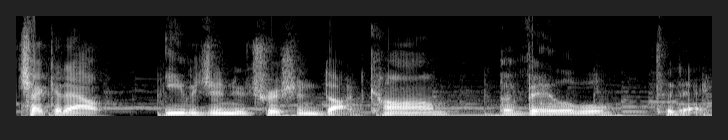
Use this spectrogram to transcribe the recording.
Check it out, evogennutrition.com, available today.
